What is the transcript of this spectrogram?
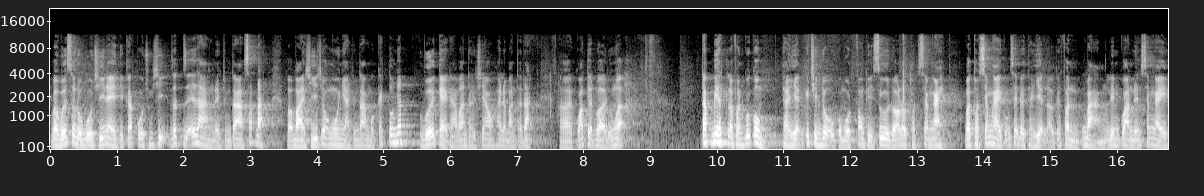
Và với sơ đồ bố trí này thì các cô chú chị rất dễ dàng để chúng ta sắp đặt và bài trí cho ngôi nhà chúng ta một cách tốt nhất với kể cả ban thờ treo hay là ban thờ đặt. À, quá tuyệt vời đúng không ạ? Đặc biệt là phần cuối cùng thể hiện cái trình độ của một phong thủy sư đó là thuật xem ngày và thuật xem ngày cũng sẽ được thể hiện ở cái phần bảng liên quan đến xem ngày.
